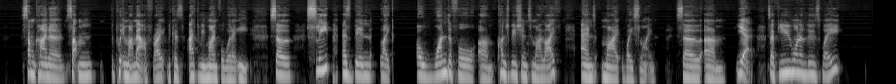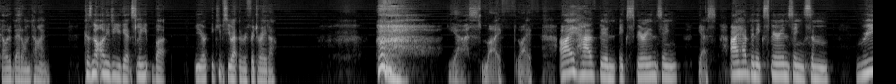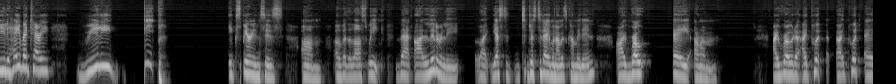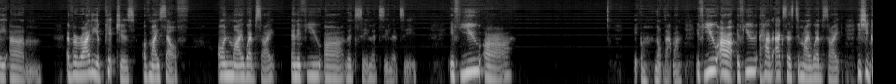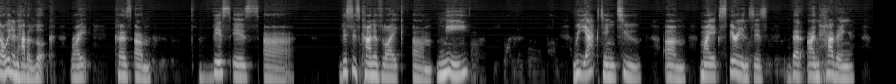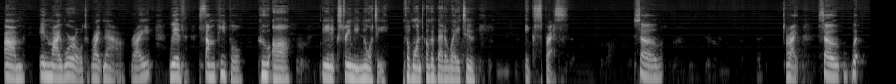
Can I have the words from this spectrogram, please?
some kind of something to put in my mouth, right? Because I have to be mindful what I eat. So sleep has been like a wonderful um, contribution to my life and my waistline. So um, yeah. So if you want to lose weight, go to bed on time. Because not only do you get sleep, but you're, it keeps you at the refrigerator. yes, life, life. I have been experiencing, yes, I have been experiencing some really, hey, Red Cherry, really deep experiences um, over the last week that I literally, like yesterday, just today when I was coming in, I wrote a, um, I wrote a, I put, I put a, um, a variety of pictures of myself on my website. And if you are, let's see, let's see, let's see. If you are, oh, not that one. If you are, if you have access to my website, you should go in and have a look, right? Because um, this is uh, this is kind of like um, me reacting to um, my experiences that I'm having um, in my world right now, right? With some people who are being extremely naughty, for want of a better way to express. So, all right. So,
